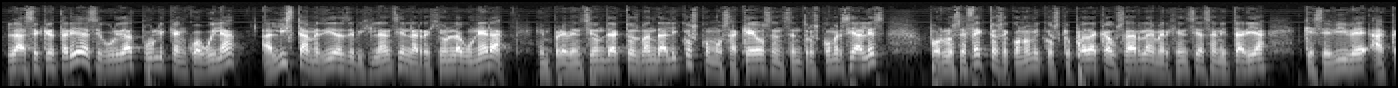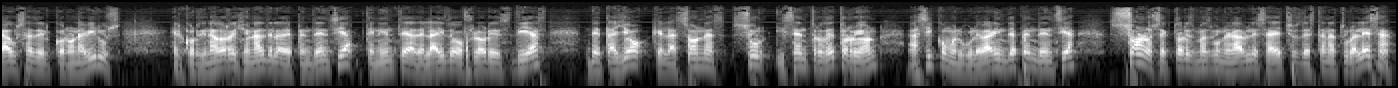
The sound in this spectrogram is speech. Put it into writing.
La Secretaría de Seguridad Pública en Coahuila alista medidas de vigilancia en la región lagunera en prevención de actos vandálicos como saqueos en centros comerciales por los efectos económicos que pueda causar la emergencia sanitaria que se vive a causa del coronavirus. El coordinador regional de la dependencia, teniente Adelaido Flores Díaz, detalló que las zonas sur y centro de Torreón, así como el Boulevard Independencia, son los sectores más vulnerables a hechos de esta naturaleza.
